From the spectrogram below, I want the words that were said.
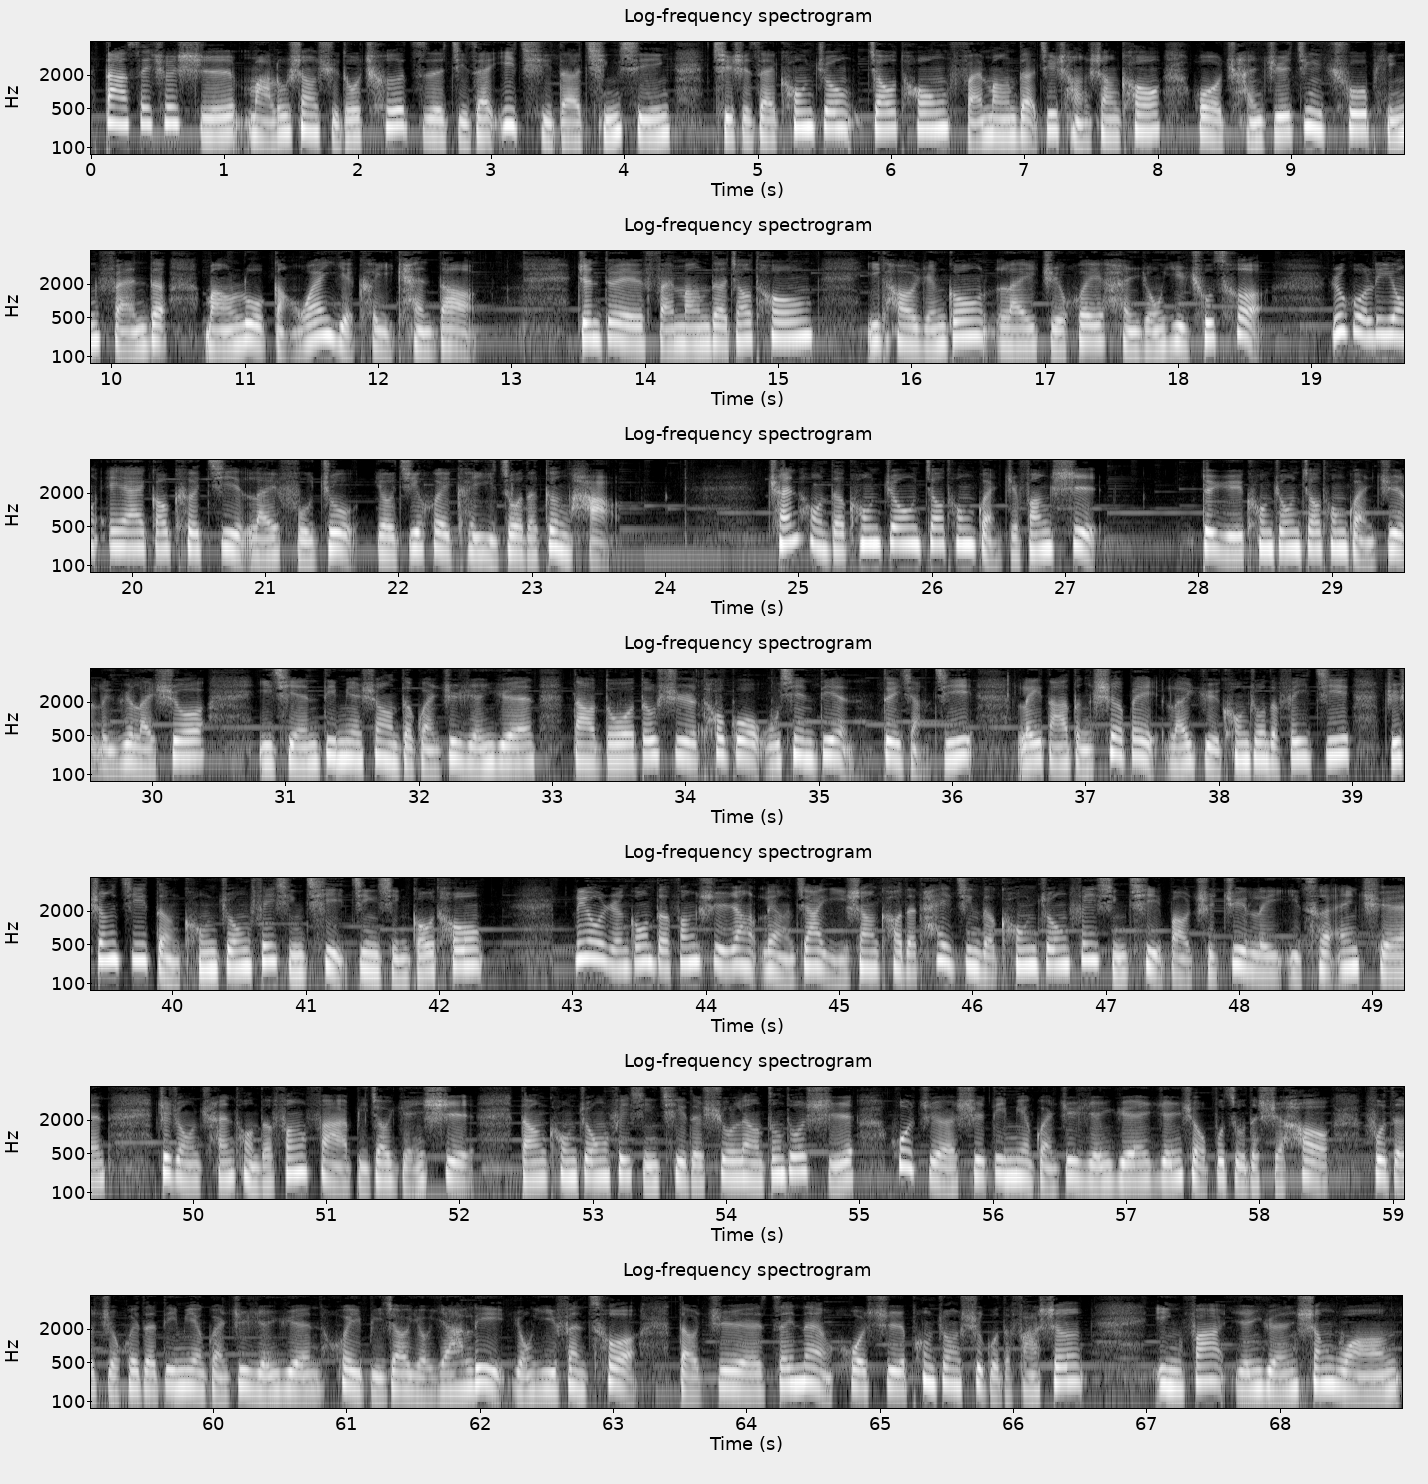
大塞车时，马路上许多车子挤在一起的情形，其实在空中交通繁忙的机场上空或船只进出频繁的忙碌港湾也可以看到。针对繁忙的交通，依靠人工来指挥很容易出错。如果利用 AI 高科技来辅助，有机会可以做得更好。传统的空中交通管制方式，对于空中交通管制领域来说，以前地面上的管制人员大多都是透过无线电、对讲机、雷达等设备来与空中的飞机、直升机等空中飞行器进行沟通。利用人工的方式，让两架以上靠得太近的空中飞行器保持距离，以测安全。这种传统的方法比较原始。当空中飞行器的数量增多时，或者是地面管制人员人手不足的时候，负责指挥的地面管制人员会比较有压力，容易犯错，导致灾难或是碰撞事故的发生，引发人员伤亡。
